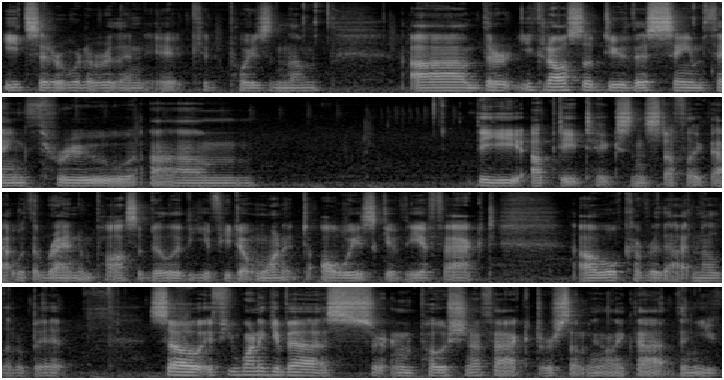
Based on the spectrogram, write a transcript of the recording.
eats it or whatever, then it could poison them. Um, there, you could also do this same thing through um, the update ticks and stuff like that with a random possibility if you don't want it to always give the effect. Uh, we'll cover that in a little bit. So if you want to give a certain potion effect or something like that, then you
